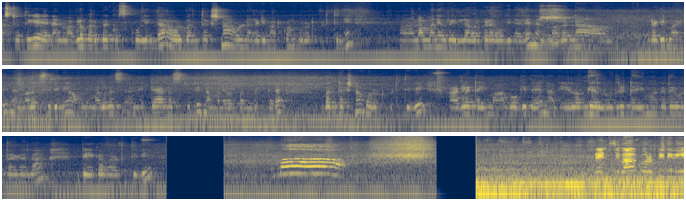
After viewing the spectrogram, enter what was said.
ಅಷ್ಟೊತ್ತಿಗೆ ನನ್ನ ಮಗಳು ಬರಬೇಕು ಸ್ಕೂಲಿಂದ. ಅವಳು ಬಂದ ತಕ್ಷಣ ಅವಳನ್ನ ರೆಡಿ ಮಾಡ್ಕೊಂಡು ಹೊರಟ್ಬಿಡ್ತೀನಿ. ನಮ್ಮ ಮನೆಯವರು ಇಲ್ಲ ಹೊರಗಡೆ ಹೋಗಿದ್ದಾರೆ. ನನ್ನ ಮಗನ್ನ ರೆಡಿ ಮಾಡಿ ನಾನು ಮಲಗಿಸಿದ್ದೀನಿ. ಅವನು ಮಲಗಿಸ್, ನಿದ್ದೆ ಆಗೋಷ್ಟೊತ್ತಿಗೆ ನಮ್ಮ ಮನೆಯವ್ರು ಬಂದುಬಿಡ್ತಾರೆ. ಬಂದ ತಕ್ಷಣ ಹೊರಟ್ಬಿಡ್ತೀವಿ. ಆಗಲೇ ಟೈಮ್ ಆಗೋಗಿದೆ. ನಾನು ಹೇಳೋಂಗೆ ಅಲ್ಲಿ ಹೋದರೆ ಟೈಮ್ ಆಗೋದೇ ಗೊತ್ತಾಗಲ್ಲ. ಬೇಗ ಹೊರಡ್ತೀವಿ. ಫ್ರೆಂಡ್ಸ್ ಇವಾಗ ಹೊರಟಿದ್ದೀವಿ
